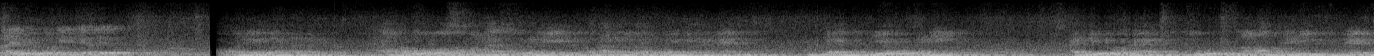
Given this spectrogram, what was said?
நடைபெற்றுக் கொண்டிருக்கிறது. மோசமான சூழ்நிலையை உருவாக்கிட்டாங்க இந்த இந்திய கூட்டணி கண்டிப்பாக ஜூன் நாலாம் தேதி மேல்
